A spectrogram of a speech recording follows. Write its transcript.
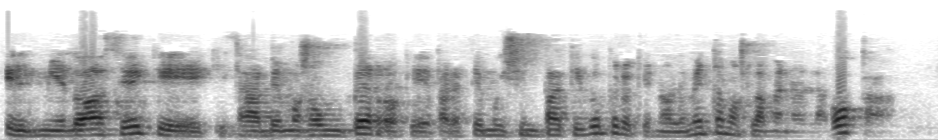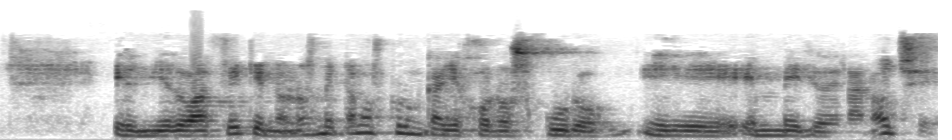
El miedo hace que quizás vemos a un perro que parece muy simpático, pero que no le metamos la mano en la boca el miedo hace que no nos metamos por un callejón oscuro eh, en medio de la noche.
